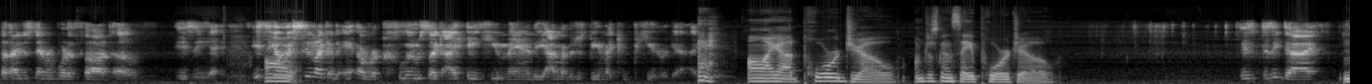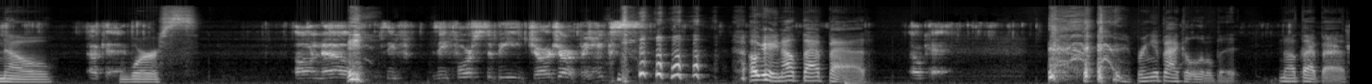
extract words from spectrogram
but I just never would have thought of Izzy. Izzy Alright. always seemed like an, a recluse. Like I hate humanity. I'm gonna just be my computer guy. Oh my god, poor Joe. I'm just gonna say poor Joe. Does, does he die? No, Okay. worse. Oh no. is, he, is he forced to be Jar Jar Binks? Okay, not that bad. Okay. Bring it back a little bit. Not that bad.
